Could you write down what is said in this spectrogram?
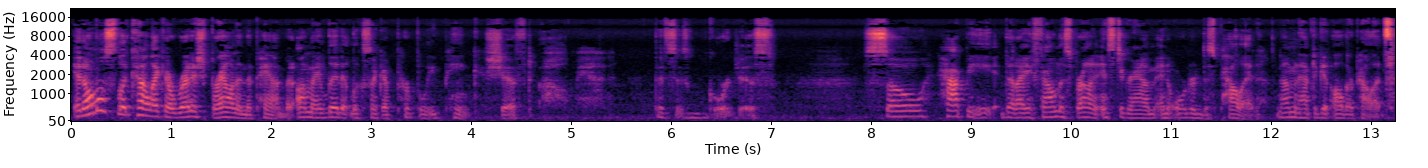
It almost looked kind of like a reddish brown in the pan, but on my lid, it looks like a purpley pink shift. Oh man, this is gorgeous so happy that I found this brand on Instagram and ordered this palette. Now I'm gonna have to get all their palettes.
